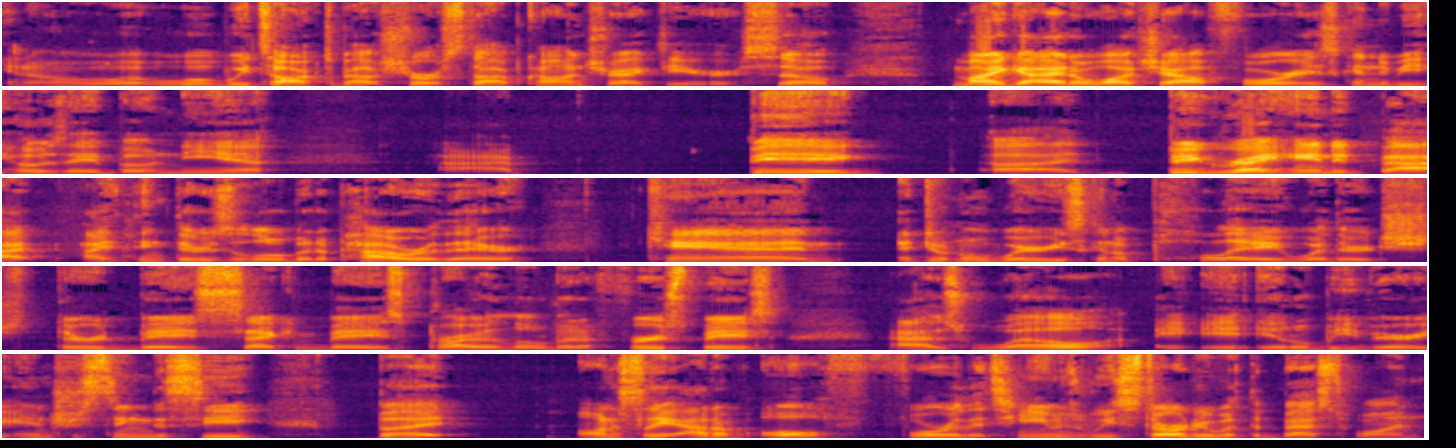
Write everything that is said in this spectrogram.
You know what, we talked about shortstop contract year. So my guy to watch out for is going to be Jose Bonilla. Uh, big, uh, big right-handed bat. I think there's a little bit of power there. Can I don't know where he's going to play, whether it's third base, second base, probably a little bit of first base as well. It, it'll be very interesting to see. But honestly, out of all four of the teams, we started with the best one.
